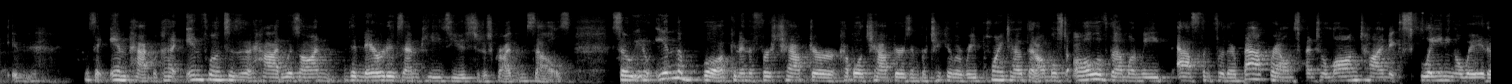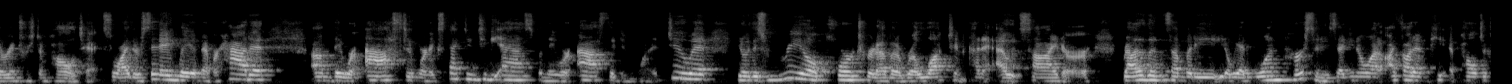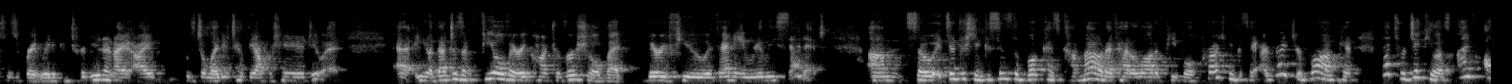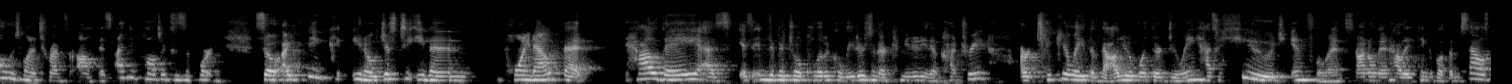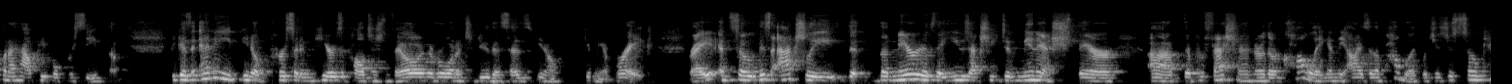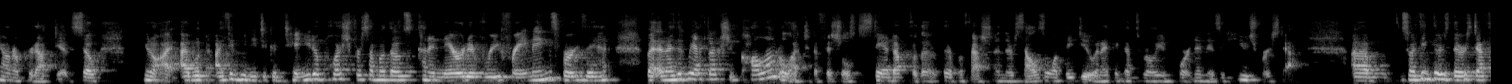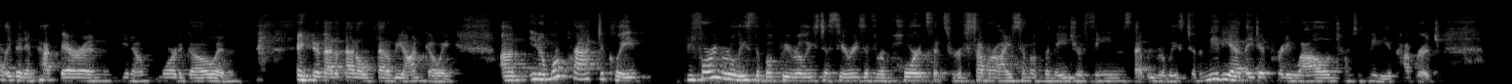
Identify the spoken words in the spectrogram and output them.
was say impact, what kind of influences it had was on the narratives MPs used to describe themselves. So, you know, in the book and in the first chapter, a couple of chapters in particular, we point out that almost all of them, when we asked them for their background, spent a long time explaining away their interest in politics. So either saying they had never had it, um, they were asked and weren't expecting to be asked. When they were asked, they didn't want to do it. You know, this real portrait of a reluctant kind of outsider, rather than somebody. You know, we had one person who said, "You know what? I thought MP, politics was a great way to contribute, and I, I was delighted to have the opportunity to do it." Uh, you know, that doesn't feel very controversial, but very few, if any, really said it. Um, so it's interesting because since the book has come out, I've had a lot of people approach me that say, I read your book and that's ridiculous. I've always wanted to run for office. I think politics is important. So I think, you know, just to even point out that how they as, as individual political leaders in their community, their country, articulate the value of what they're doing has a huge influence not only on how they think about themselves but on how people perceive them. Because any you know person who hears a politician say oh i never wanted to do this says you know give me a break right? And so this actually the, the narratives they use actually diminish their uh, their profession or their calling in the eyes of the public which is just so counterproductive so you know, I, I, would, I think we need to continue to push for some of those kind of narrative reframings, for example. But, and I think we have to actually call out elected officials to stand up for the, their profession and themselves and what they do. And I think that's really important and is a huge first step. Um, so I think there's, there's definitely been impact there and, you know, more to go. And you know that that'll that'll be ongoing. Um, you know, more practically, before we released the book, we released a series of reports that sort of summarized some of the major themes that we released to the media, and they did pretty well in terms of media coverage.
